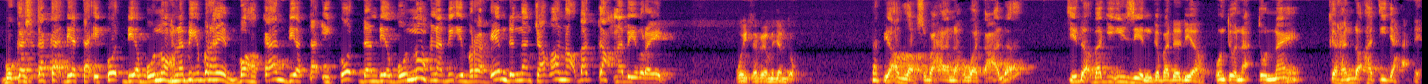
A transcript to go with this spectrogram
Bukan setakat dia tak ikut, dia bunuh Nabi Ibrahim. Bahkan dia tak ikut dan dia bunuh Nabi Ibrahim dengan cara nak bakar Nabi Ibrahim. Woi, sampai macam tu. Tapi Allah Subhanahu Wa Taala tidak bagi izin kepada dia untuk nak tunai kehendak hati jahat dia.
